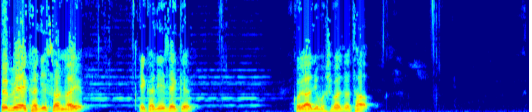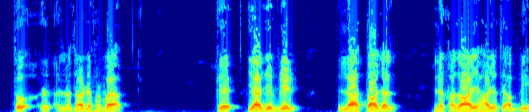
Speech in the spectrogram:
پھر بھی ایک حدیث سمجھ میں آئی۔ ایک حدیث ہے کہ کوئی آدمی مصیبت میں تھا تو اللہ تعالی نے فرمایا کہ یا جبریل، لا تاجل لقضاء حاجت ابدی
